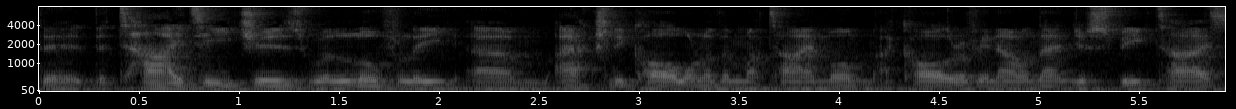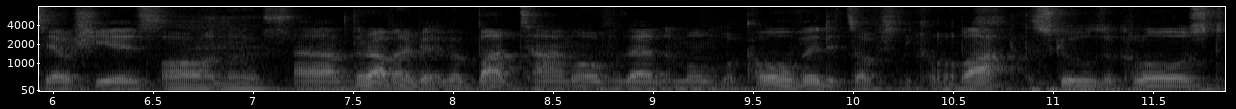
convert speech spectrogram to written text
The the Thai teachers were lovely. Um, I actually call one of them my Thai mum. I call her every now and then, just speak Thai, see how she is. Oh, nice. Um, they're having a bit of a bad time over there at the moment with COVID. It's obviously come back. The schools are closed.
